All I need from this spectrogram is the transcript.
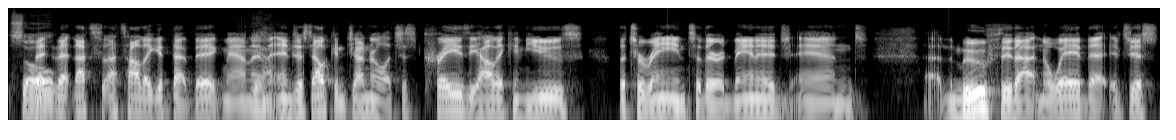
so that, that, that's that's how they get that big, man, and yeah. and just elk in general. It's just crazy how they can use the terrain to their advantage and uh, the move through that in a way that it just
